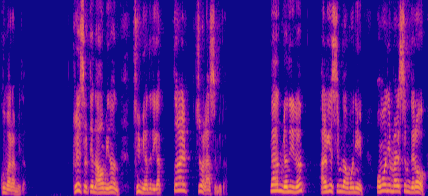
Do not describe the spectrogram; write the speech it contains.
그 말합니다. 그랬을 때 나오미는 두 며느리가 떠날 줄 알았습니다. 한 며느리는 알겠습니다 어머님 어머님 말씀대로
